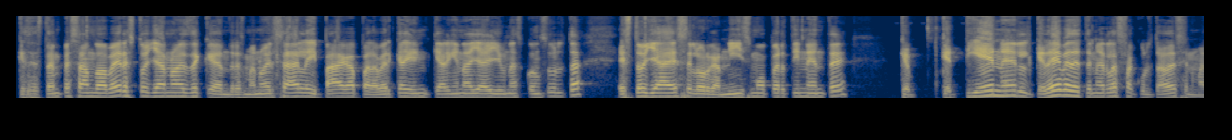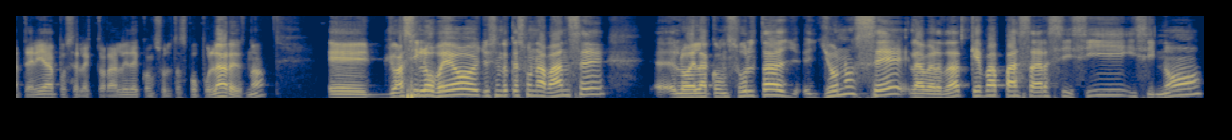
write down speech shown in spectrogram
que se está empezando a ver. Esto ya no es de que Andrés Manuel sale y paga para ver que alguien, que alguien haya ahí unas consultas. Esto ya es el organismo pertinente que, que tiene, que debe de tener las facultades en materia pues, electoral y de consultas populares, ¿no? Eh, yo así lo veo, yo siento que es un avance. Eh, lo de la consulta, yo no sé, la verdad, qué va a pasar si sí y si no.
